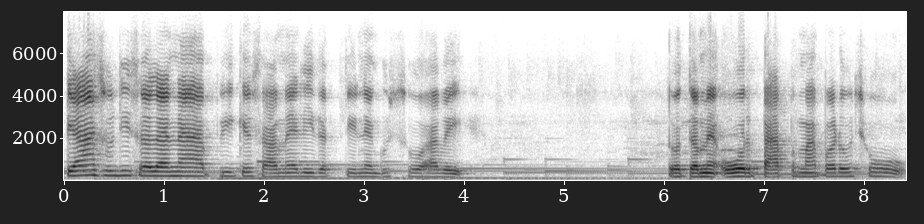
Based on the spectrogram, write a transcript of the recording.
ત્યાં સુધી સલાહ ના આપવી કે સામેલી વ્યક્તિને ગુસ્સો આવે, તો તમે ઓર પાપમાં પડો છો.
